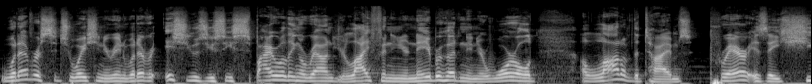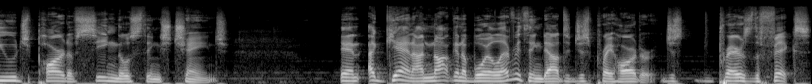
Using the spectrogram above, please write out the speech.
whatever situation you're in whatever issues you see spiraling around your life and in your neighborhood and in your world a lot of the times prayer is a huge part of seeing those things change. And again, I'm not going to boil everything down to just pray harder. Just prayer's the fix.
